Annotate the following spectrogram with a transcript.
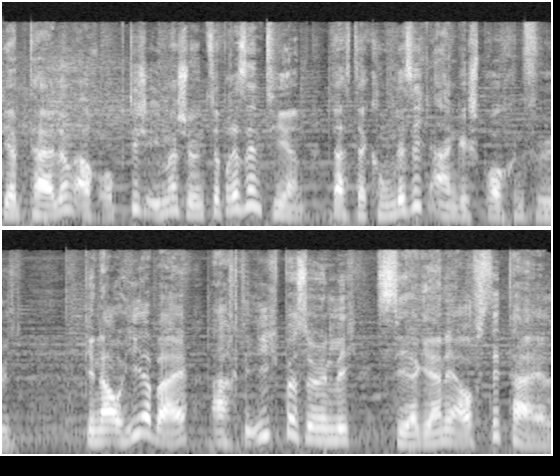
die Abteilung auch optisch immer schön zu präsentieren, dass der Kunde sich angesprochen fühlt. Genau hierbei achte ich persönlich sehr gerne aufs Detail.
